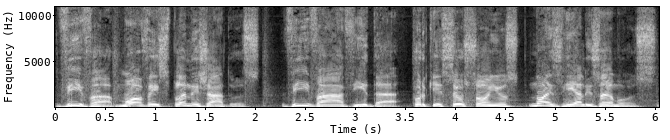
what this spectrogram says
Viva Móveis Planejados. Viva a vida, porque seus sonhos nós realizamos.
